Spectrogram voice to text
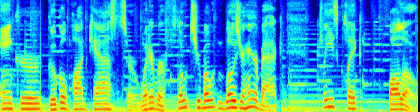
Anchor, Google Podcasts, or whatever floats your boat and blows your hair back, please click follow.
